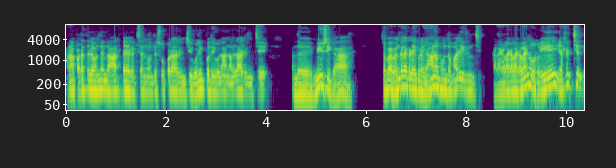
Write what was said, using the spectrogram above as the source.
ஆனால் படத்தில் வந்து இந்த ஆர்ட் டைரக்ஷன் வந்து சூப்பராக இருந்துச்சு ஒளிப்பதிவுலாம் நல்லா இருந்துச்சு. அந்த மியூசிக்கா சப்பா வெங்கல கடைக்குள்ள யானை பூந்த மாதிரி இருந்துச்சு. கலகல கலகலன்னு ஒரே இறைச்சல்.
